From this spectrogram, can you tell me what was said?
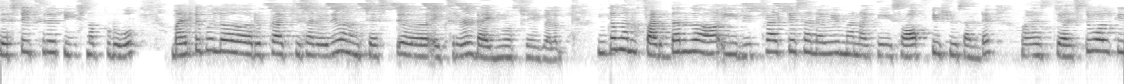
చెస్ట్ ఎక్స్రే తీసినప్పుడు మల్టిపుల్ రిఫ్రాక్చర్స్ అనేది మనం చెస్ట్ ఎక్స్రేలో డయాగ్నోస్ చేయగలం. ఇంకా మనకు ఫర్దర్గా ఈ రిఫ్రాక్చర్స్ అనేవి మనకి సాఫ్ట్ టిష్యూస్ అంటే మన చెస్ట్ వాల్కి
